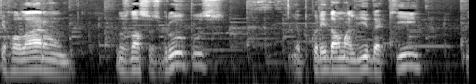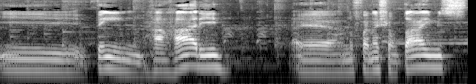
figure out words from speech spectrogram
que rolaram nos nossos grupos. Eu procurei dar uma lida aqui e tem Harari, é, no Financial Times,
